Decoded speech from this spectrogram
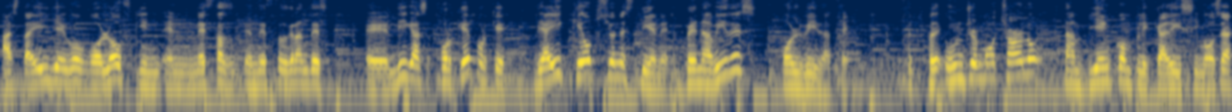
hasta ahí llegó Golovkin en estas, en estas grandes eh, ligas. ¿Por qué? Porque de ahí, ¿qué opciones tiene? Benavides, olvídate. Un Jermall Charlo también complicadísimo. O sea,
